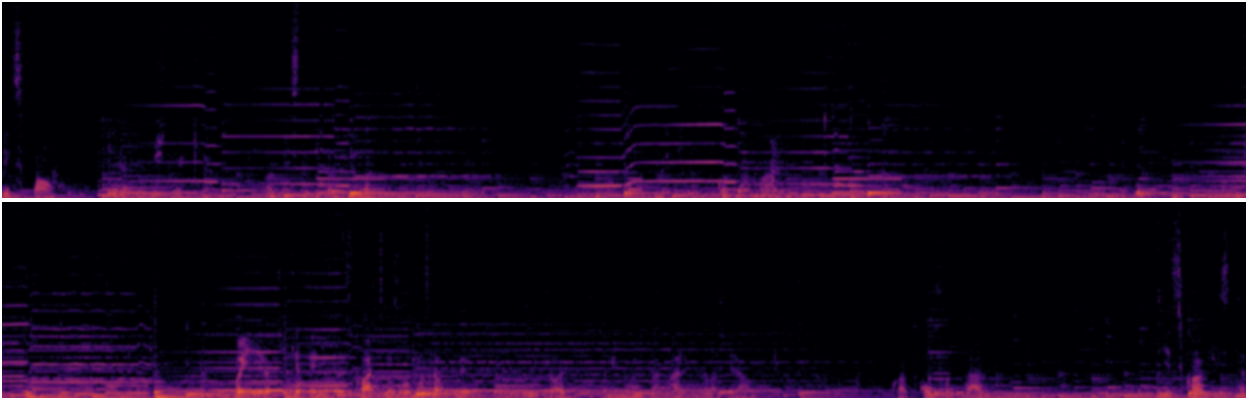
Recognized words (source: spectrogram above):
Principal, e aí a gente tem aqui a, a vista aqui da vila. Olha que lindo, quanto armário. banheiro aqui que atende os dois quartos, mas eu vou mostrar primeiro o segundo dormitório. Também muito armário aqui na lateral. Quarto confortável. E esse com a vista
